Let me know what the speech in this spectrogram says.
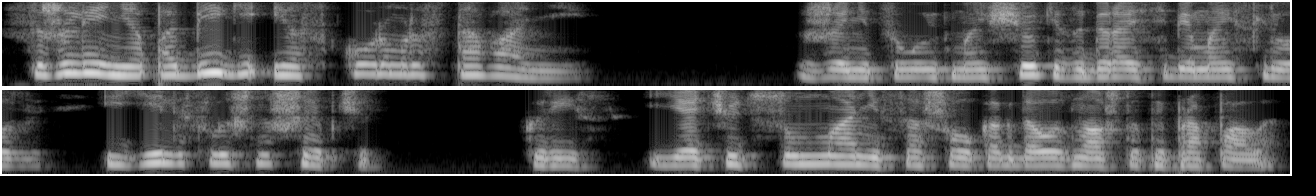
сожаление о побеге и о скором расставании. Женя целует мои щеки, забирая себе мои слезы, и еле слышно шепчет. «Крис, я чуть с ума не сошел, когда узнал, что ты пропала.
